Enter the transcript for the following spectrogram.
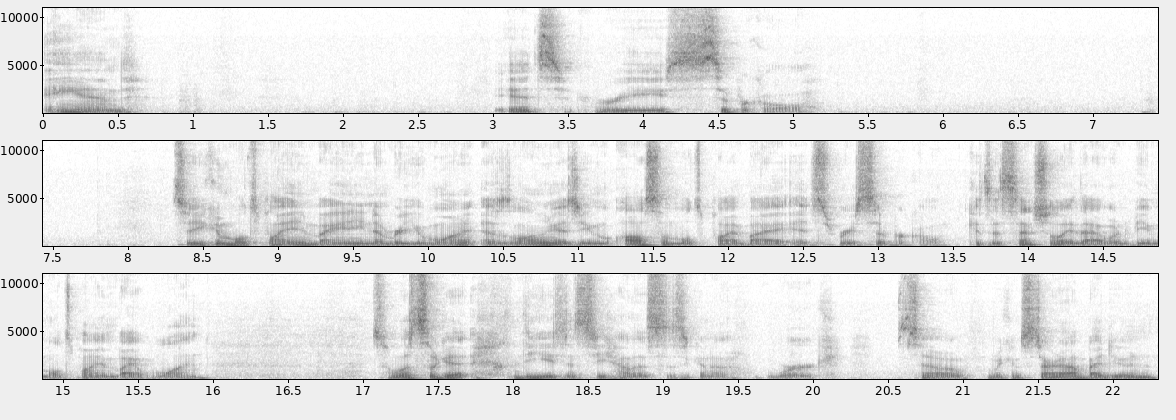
and its reciprocal. So you can multiply in by any number you want as long as you also multiply by its reciprocal because essentially that would be multiplying by 1. So let's look at these and see how this is going to work. So we can start out by doing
